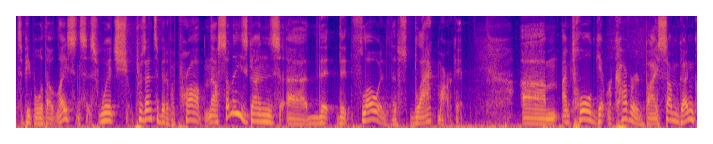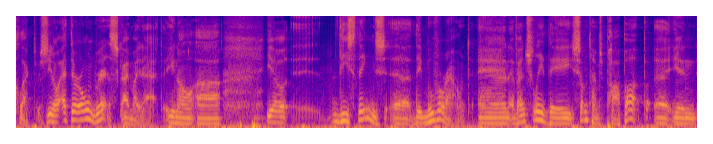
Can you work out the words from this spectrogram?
to people without licenses, which presents a bit of a problem. Now, some of these guns uh, that, that flow into this black market, um, I'm told get recovered by some gun collectors, you know, at their own risk, I might add. You know, uh, you know, these things uh, they move around, and eventually they sometimes pop up uh, in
